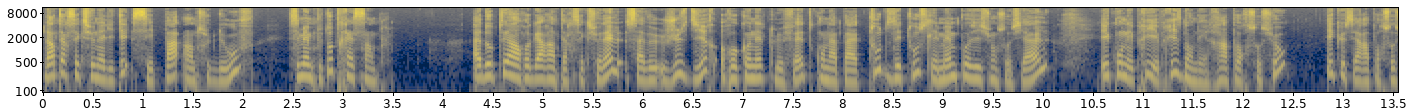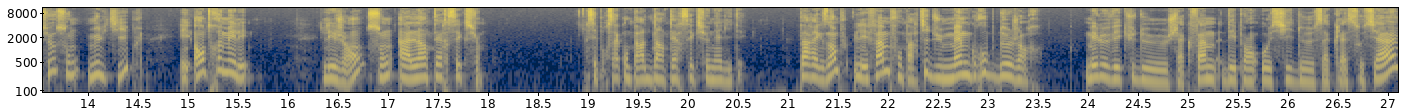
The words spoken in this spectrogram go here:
l'intersectionnalité, c'est pas un truc de ouf, c'est même plutôt très simple. Adopter un regard intersectionnel, ça veut juste dire reconnaître le fait qu'on n'a pas toutes et tous les mêmes positions sociales et qu'on est pris et prise dans des rapports sociaux et que ces rapports sociaux sont multiples et entremêlés. Les gens sont à l'intersection. C'est pour ça qu'on parle d'intersectionnalité. Par exemple, les femmes font partie du même groupe de genre, mais le vécu de chaque femme dépend aussi de sa classe sociale,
